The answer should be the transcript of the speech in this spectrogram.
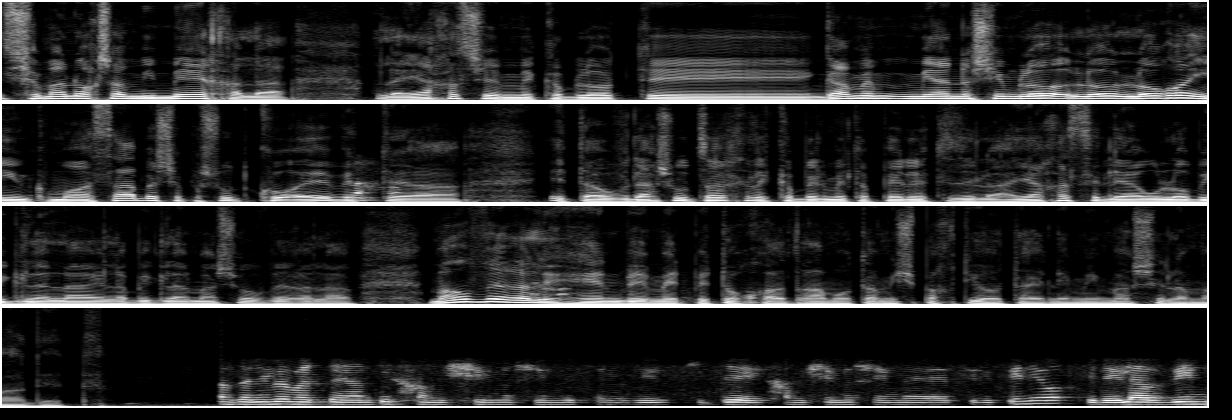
שמענו עכשיו ממך על, ה, על היחס שהן מקבלות גם מאנשים לא, לא, לא רעים, כמו הסבא שפשוט כואב את, נכון. ה, את העובדה שהוא צריך לקבל מטפלת, זה לא, היחס אליה הוא לא בגללה, אלא בגלל מה שעובר עליו. מה עובר נכון. עליהן באמת בתוך הדרמות המשפחתיות האלה, ממה שלמדת? אז אני באמת ראיינתי 50 נשים בתל אביב, כדי, 50 נשים אה, פיליפיניות, כדי להבין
